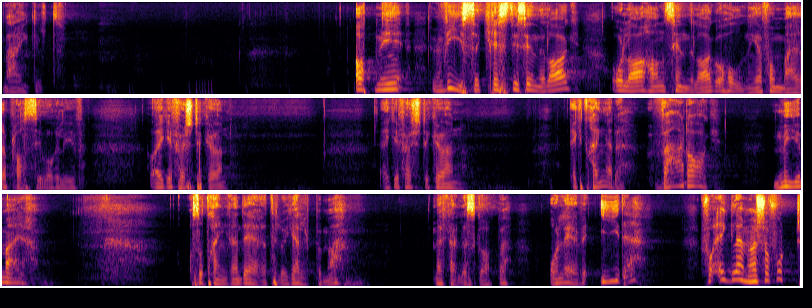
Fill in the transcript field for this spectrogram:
Hver enkelt. At vi viser Kristi sinnelag og lar hans sinnelag og holdninger få mer plass i våre liv. Og jeg er først i køen. Jeg er først i køen. Jeg trenger det hver dag. Mye mer. Og så trenger jeg dere til å hjelpe meg med fellesskapet og leve i det. For jeg glemmer så fort.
